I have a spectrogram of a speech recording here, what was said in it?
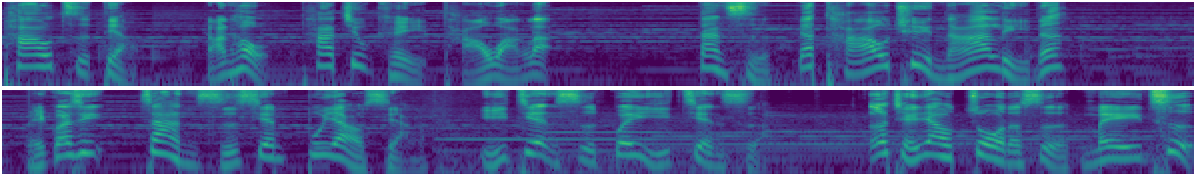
抛掷掉，然后他就可以逃亡了。但是要逃去哪里呢？没关系，暂时先不要想，一件事归一件事。而且要做的是，每次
